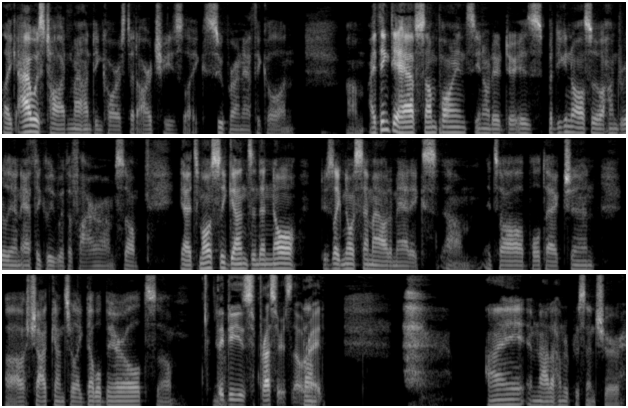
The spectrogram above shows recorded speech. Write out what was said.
like I was taught in my hunting course that archery is like super unethical, and um, I think they have some points. You know, there there is, but you can also hunt really unethically with a firearm. So, yeah, it's mostly guns, and then no, there's like no semi-automatics. Um, it's all bolt action. Uh, shotguns are like double barreled, so they know. do use suppressors though, um, right? I am not 100% sure.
